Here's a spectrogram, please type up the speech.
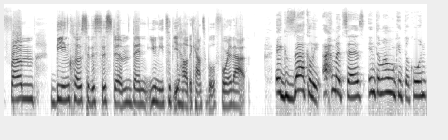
from being close to the system, then you need to be held accountable for that. Exactly. Ahmed says انت ما ممكن تكون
